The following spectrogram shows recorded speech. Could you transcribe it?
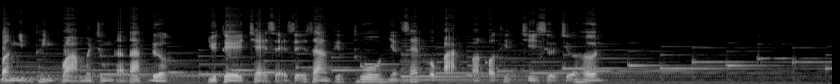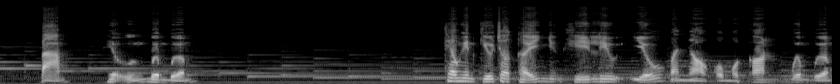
bằng những thành quả mà chúng đã đạt được như thế trẻ sẽ dễ dàng tiếp thu nhận xét của bạn và có thiện chí sửa chữa hơn. 8. Hiệu ứng bươm bướm theo nghiên cứu cho thấy những khí lưu yếu và nhỏ của một con bươm bướm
